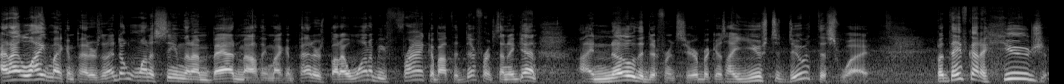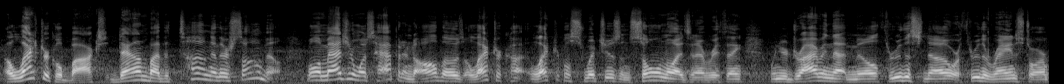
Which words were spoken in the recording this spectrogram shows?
and I like my competitors, and I don't want to seem that I'm bad mouthing my competitors, but I want to be frank about the difference. And again, I know the difference here because I used to do it this way. But they've got a huge electrical box down by the tongue of their sawmill. Well, imagine what's happening to all those electric, electrical switches and solenoids and everything when you're driving that mill through the snow or through the rainstorm,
